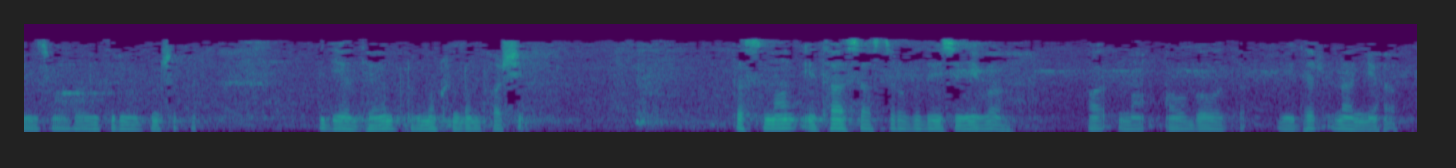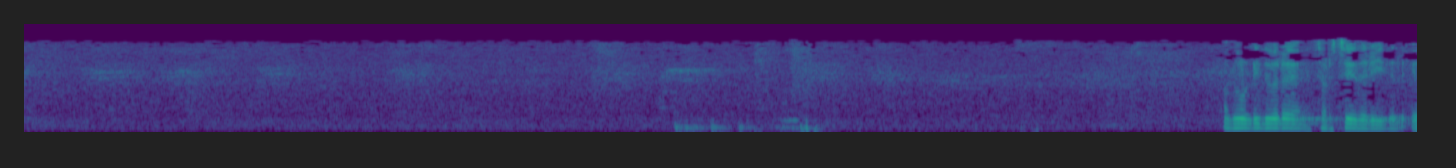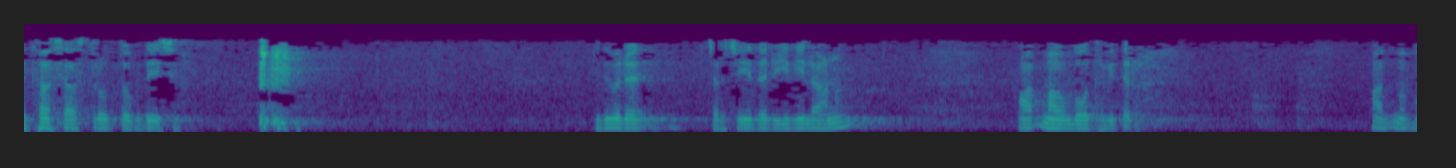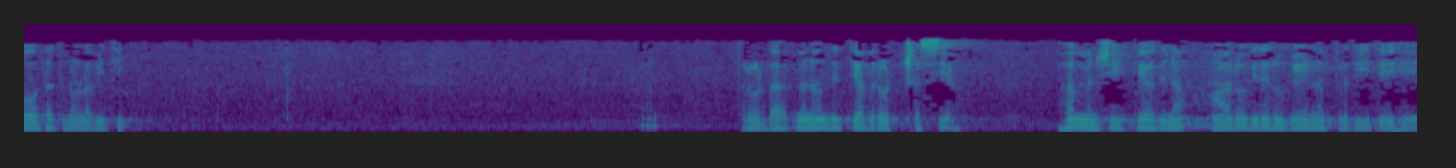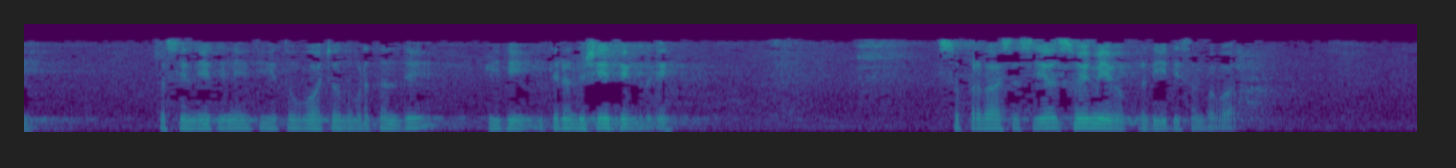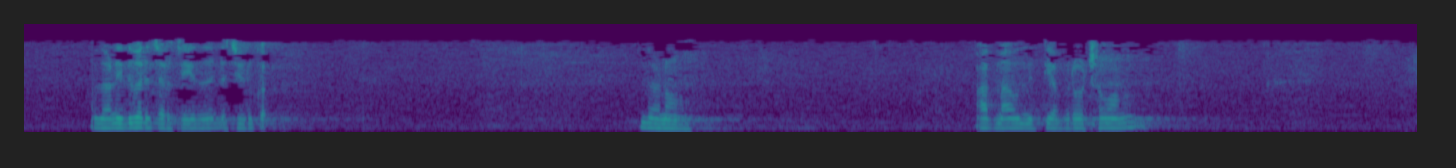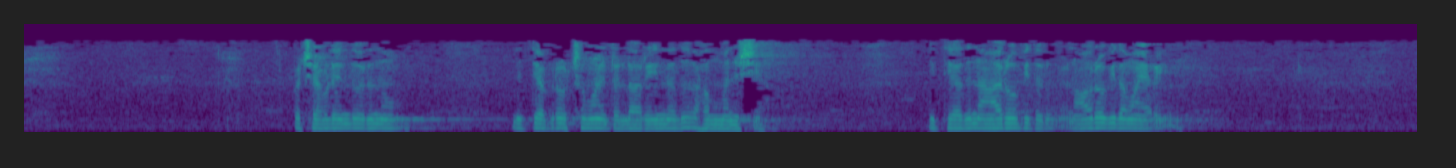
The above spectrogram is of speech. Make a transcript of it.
ഉപനിഷത്ത് വിദ്യാധ്യായം പ്രഥമഖണ്ഡം ഭാഷ്യം തസ്മാത് യഥാശാസ്ത്രോപദേശേവ ആത്മാ അവബോധ വിധിർനാന്യ അതുകൊണ്ട് ഇതുവരെ ചർച്ച ചെയ്ത രീതിയിൽ യഥാശാസ്ത്രോക്ത ഉപദേശം ഇതുവരെ ചർച്ച ചെയ്ത രീതിയിലാണ് ആത്മാവബോധവിതർ ആത്മബോധത്തിനുള്ള വിധി. പ്രകൃതാത്മനോ നിത്യപരോക്ഷസ്യ അഹം മനുഷ്യ ഇത്യാദിന ആരോപിതരൂപേണ പ്രതീതേഹേ. തസ്യ നേതി നേതി തോവാചോ നിവർത്തന്റെ ഇത് ഇത്തരം നിഷേധീകൃതേ സ്വപ്രകാശസ്യ സ്വയമേവ പ്രതീതി സംഭവ. അതാണ് ഇതുവരെ ചർച്ച ചെയ്തതിന്റെ ചുരുക്കം. എന്താണോ ആത്മാവ് നിത്യ അപരോക്ഷമാണ്. പക്ഷെ അവിടെ എന്ത് വരുന്നു? നിത്യാപരോക്ഷമായിട്ടല്ല അറിയുന്നത് അഹം മനുഷ്യ. ഇത്യാദിന് ആരോപിത രൂപേണ ആരോപിതമായി അറിയുന്നു.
